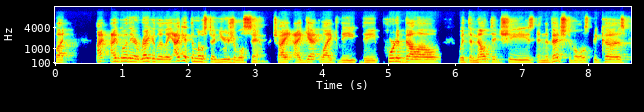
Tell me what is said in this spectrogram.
But I, I go there regularly. I get the most unusual sandwich. I, I get like the the portobello with the melted cheese and the vegetables because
